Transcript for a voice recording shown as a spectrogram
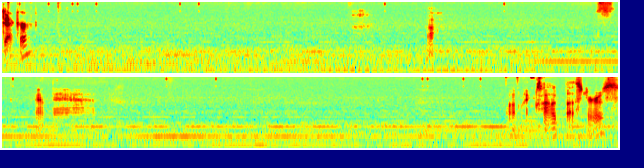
Decker. Ah. And then my.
